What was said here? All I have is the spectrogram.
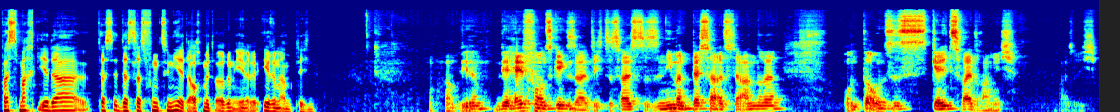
was macht ihr da, dass, dass das funktioniert, auch mit euren Ehrenamtlichen? Wir, wir helfen uns gegenseitig. Das heißt, es ist niemand besser als der andere. Und bei uns ist Geld zweitrangig. Also ich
